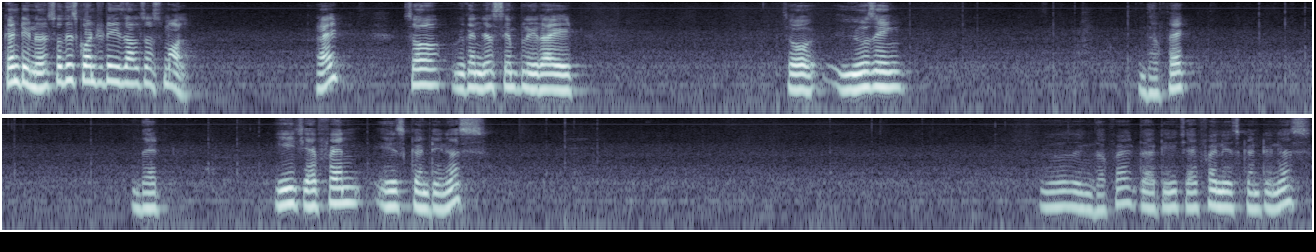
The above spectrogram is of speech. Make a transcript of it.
continuous. So, this quantity is also small, right. So, we can just simply write. So, using the fact that each f n is continuous using the fact that each f n is continuous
